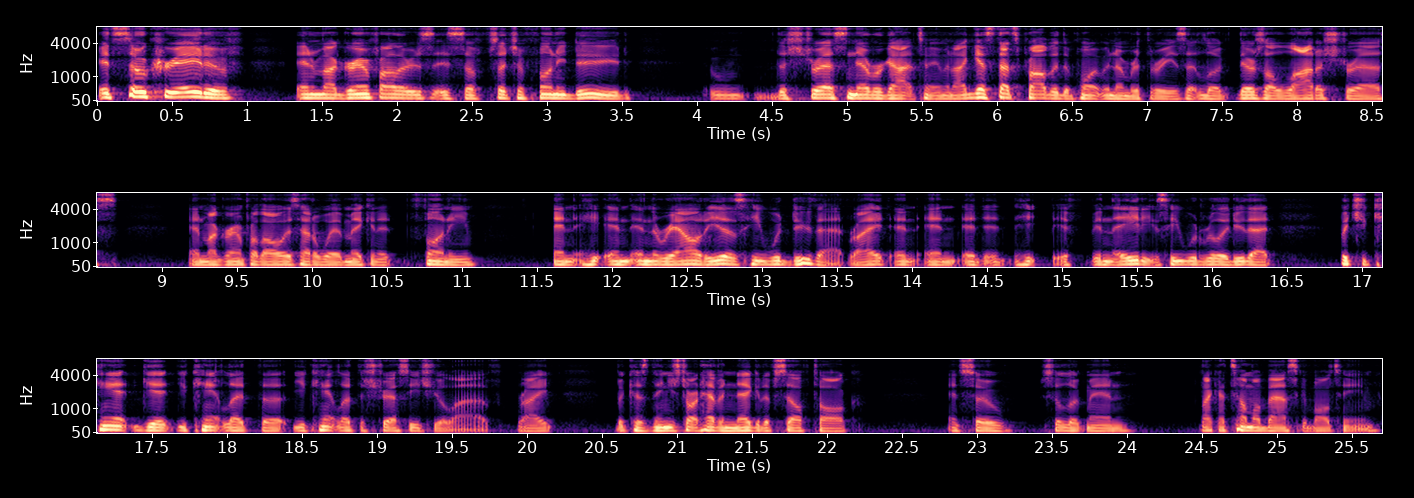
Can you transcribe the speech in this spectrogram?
it's so creative, and my grandfather is, is a, such a funny dude. The stress never got to him, and I guess that's probably the point with number three is that look, there's a lot of stress, and my grandfather always had a way of making it funny, and he, and, and the reality is he would do that, right? And and, and, and he, if in the '80s he would really do that, but you can't get you can't let the you can't let the stress eat you alive, right? Because then you start having negative self talk, and so so look, man, like I tell my basketball team,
